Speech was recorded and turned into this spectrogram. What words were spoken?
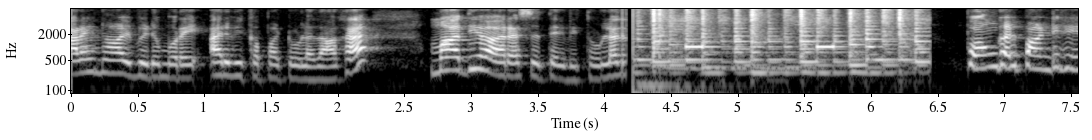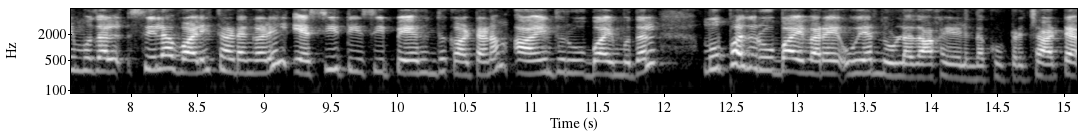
அரை நாள் விடுமுறை அறிவிக்கப்பட்டுள்ளதாக மத்திய அரசு தெரிவித்துள்ளது. பொங்கல் பண்டிகை முதல் சில வழித்தடங்களில் எஸ்இடிசி பேருந்து கட்டணம் ஐந்து ரூபாய் முதல் முப்பது ரூபாய் வரை உயர்ந்துள்ளதாக எழுந்த குற்றச்சாட்டு.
